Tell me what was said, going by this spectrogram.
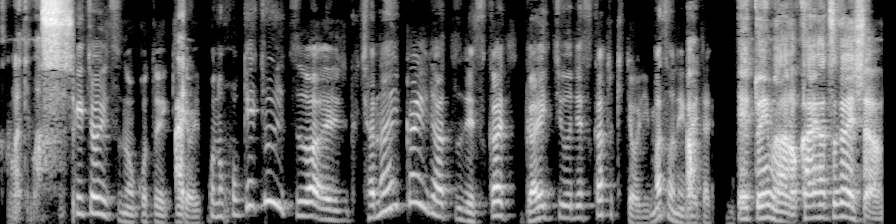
考えています。保険チョイスのことで来ており、はい、この保険チョイスは、社内開発ですか、外注ですかと来ております。お願いいたします。えっ、ー、と、今、あの、開発会社、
